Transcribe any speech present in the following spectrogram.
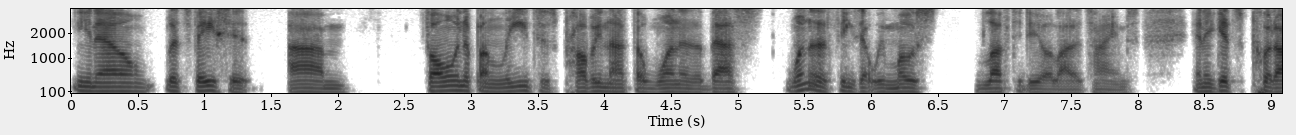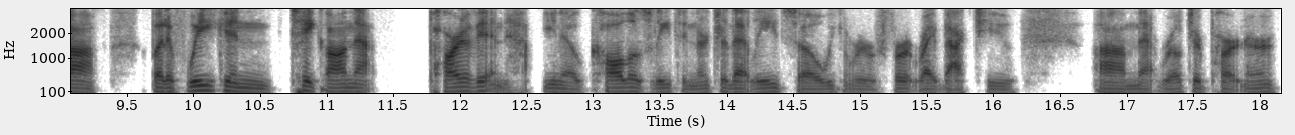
you know let's face it um following up on leads is probably not the one of the best one of the things that we most love to do a lot of times and it gets put off. But if we can take on that part of it and you know call those leads and nurture that lead so we can refer it right back to um, that realtor partner.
